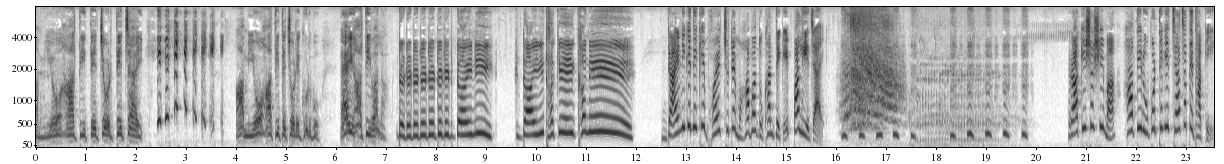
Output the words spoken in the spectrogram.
আমিও হাতিতে চড়তে চাই। আমিও হাতিতে চড়ে ঘুরবো। এই হাতিওয়ালা ডাইনি ডাইনি থাকে এইখানে। ডাইনিকে দেখে ভয়ের চোটে মহাবত ওখান থেকে পালিয়ে যায়। রাকেশ আর সীমা হাতির উপর থেকে চেঁচাতে থাকে।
